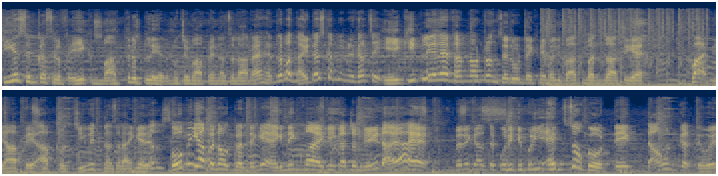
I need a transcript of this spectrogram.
टीएसएम का सिर्फ़ एक मात्र प्लेयर मुझे वहाँ पे नज़र आ रहा है। हैदराबाद हाइड्रास का भी मेरे ख्याल से एक ही प्लेयर है नॉट रॉन्ग ज़रूर देखने वाली बात बन जाती है। बट यहाँ पे आपको जीवित नज़र आएँगे। वो भी यहाँ पे नॉक कर देंगे। एग्निग्मा एगी का जो नीड आया है मेरे ख्याल से पूरी की पूरी एक्सो को टेक डाउन करते हुए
